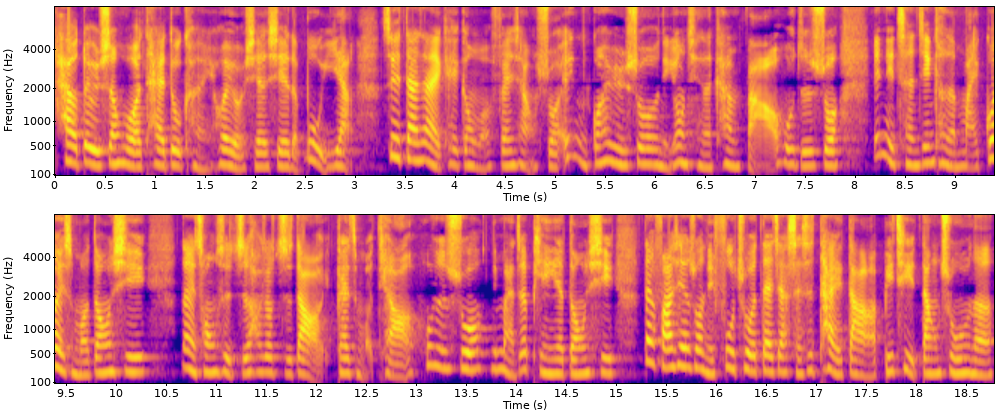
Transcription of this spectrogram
还有对于生活的态度，可能也会有些些的不一样，所以大家也可以跟我们分享说，诶，你关于说你用钱的看法，或者是说，诶，你曾经可能买贵什么东西，那你从此之后就知道该怎么挑，或者是说你买这便宜的东西，但发现说你付出的代价实在是太大了，比起当初呢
